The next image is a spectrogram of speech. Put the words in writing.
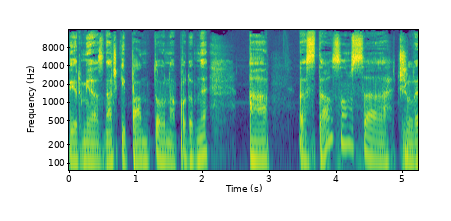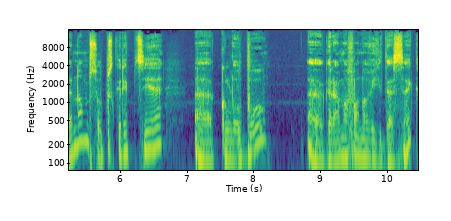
firmy a značky Pantone a podobne. A stal som sa členom subskripcie e, klubu gramofónových desek,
